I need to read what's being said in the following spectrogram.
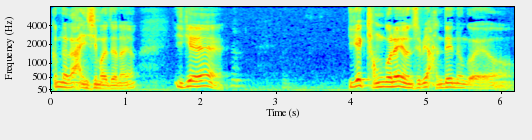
그럼 내가 안심하잖아요. 이게 이게 경건의 연습이 안 되는 거예요.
